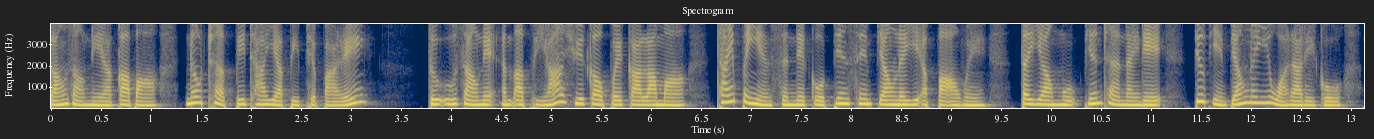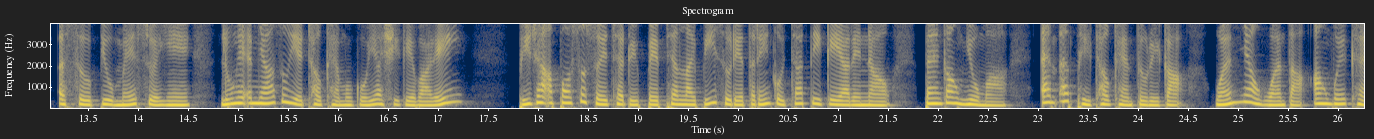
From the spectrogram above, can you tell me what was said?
ကောင်းဆောင်နေရာကပါနှုတ်ထွက်ပေးထားရပြီးဖြစ်ပါတယ်။သူဦးဆောင်တဲ့ MFP ဟာရွေးကောက်ပွဲကာလမှာထိုင်းပရင်စနစ်ကိုပြင်ဆင်ပြောင်းလဲရေးအပါအဝင်တက်ရောက်မှုပြင်းထန်နိုင်တဲ့ပြုပြင်ပြောင်းလဲရေးဝါဒတွေကိုအဆိုပြုမဲဆွယ်ရင်းလူငယ်အများစုရဲ့ထောက်ခံမှုကိုရရှိခဲ့ပါတယ်။ဗီတာအပေါ်ဆွဆွဲချက်တွေပယ်ဖျက်လိုက်ပြီးဆိုတဲ့သတင်းကိုကြားသိခဲ့ရတဲ့နောက်ဘန်ကောက်မြို့မှာ MFP ထောက်ခံသူတွေက ဝမ်းမြောက်ဝမ်းသာအောင်ပွဲခံ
